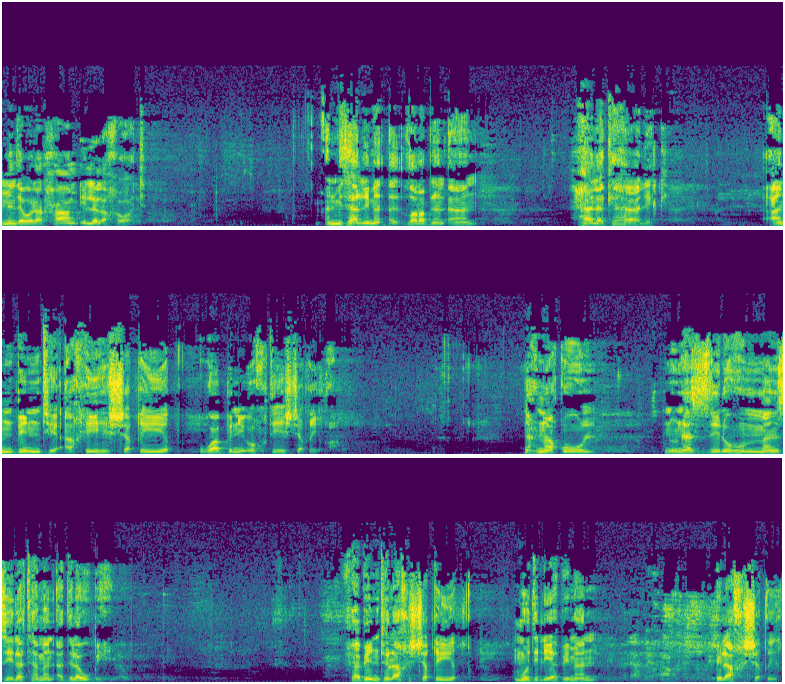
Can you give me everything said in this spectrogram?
من ذوي الأرحام إلا الأخوات. المثال اللي ضربنا الآن هلك هالك عن بنت أخيه الشقيق وابن أخته الشقيقة. نحن نقول ننزلهم منزلة من أدلوا به فبنت الأخ الشقيق مدلية بمن؟ بالأخ الشقيق.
